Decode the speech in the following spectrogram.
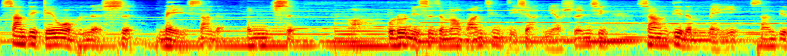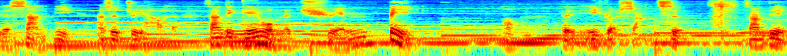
上帝给我们的是。美善的恩赐啊，不论你是什么环境底下，你要深信上帝的美，上帝的善意，那是最好的。上帝给我们的全备啊的一个赏赐，上帝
